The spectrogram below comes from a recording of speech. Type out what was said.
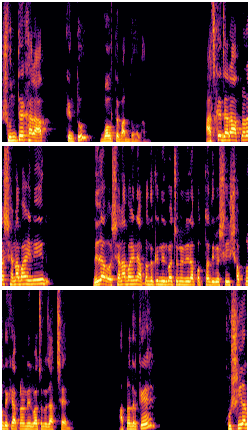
শুনতে খারাপ, কিন্তু বলতে বাধ্য হলাম। আজকে যারা আপনারা সেনাবাহিনীর নিরা সেনাবাহিনী আপনাদেরকে নির্বাচনে নিরাপত্তা দিবে, সেই স্বপ্ন দেখে আপনারা নির্বাচনে যাচ্ছেন, আপনাদেরকে হুঁশিয়ার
